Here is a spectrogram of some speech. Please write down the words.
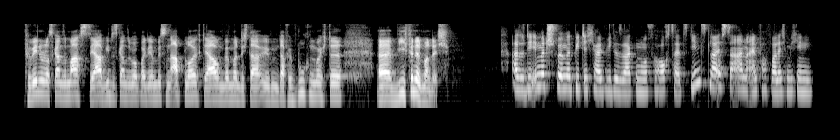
für wen du das Ganze machst, ja, wie das Ganze überhaupt bei dir ein bisschen abläuft, ja, und wenn man dich da eben dafür buchen möchte, äh, wie findet man dich? Also die Imagefilme biete ich halt, wie gesagt, nur für Hochzeitsdienstleister an, einfach weil ich mich in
